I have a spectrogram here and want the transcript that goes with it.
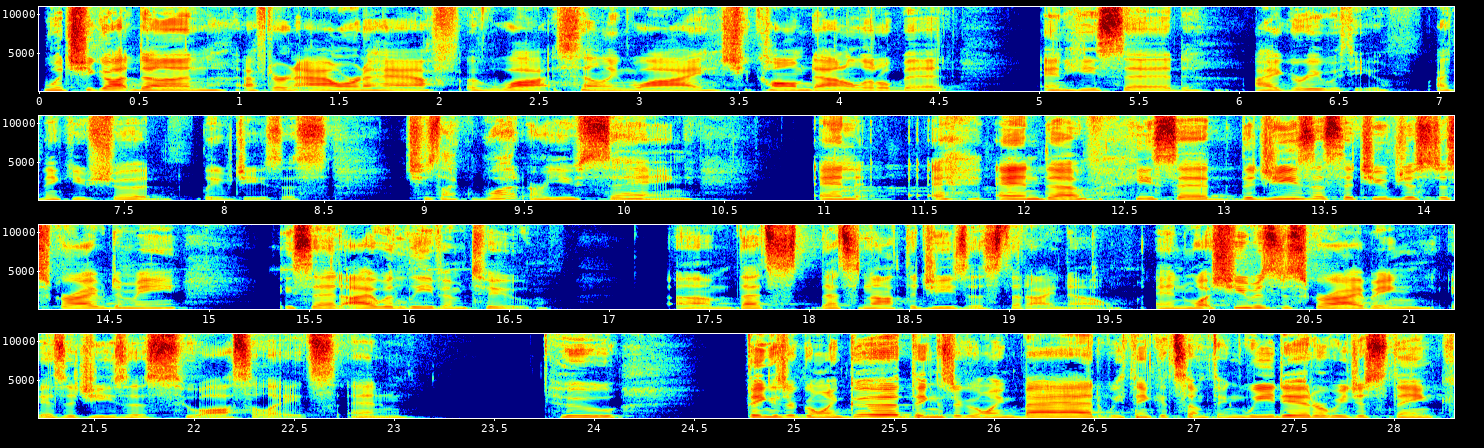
when she got done, after an hour and a half of why, telling why, she calmed down a little bit, and he said, I agree with you. I think you should leave Jesus. She's like, What are you saying? And, and uh, he said, The Jesus that you've just described to me, he said, I would leave him too. Um, that's, that's not the Jesus that I know. And what she was describing is a Jesus who oscillates and who things are going good, things are going bad. We think it's something we did, or we just think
